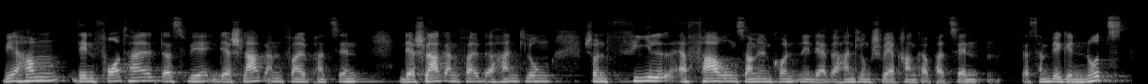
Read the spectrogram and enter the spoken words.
Wir haben den Vorteil, dass wir in der Schlaganfallpatient, in der Schlaganfallbehandlung schon viel Erfahrung sammeln konnten in der Behandlung schwerkranker Patienten. Das haben wir genutzt,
